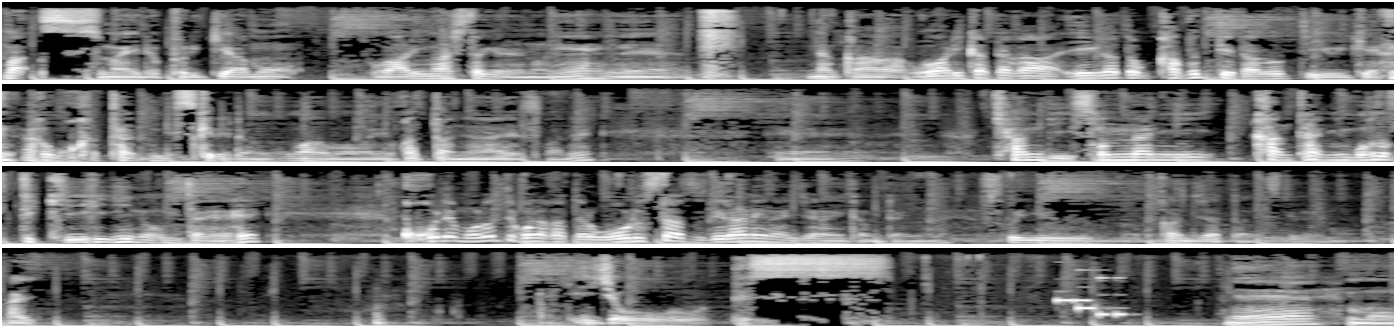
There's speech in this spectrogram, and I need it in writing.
まあスマイルプリキュアも終わりましたけれどもね、ねなんか終わり方が映画とかぶってたぞっていう意見が多かったんですけれども。まあまあ良かったんじゃないですかね、えー、キャンディーそんなに簡単に戻ってきていいのみたいなね。ここで戻ってこなかったらオールスターズ出られないんじゃないかみたいな、ね、そういう感じだったんですけれども。はい以上です。ねえもう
